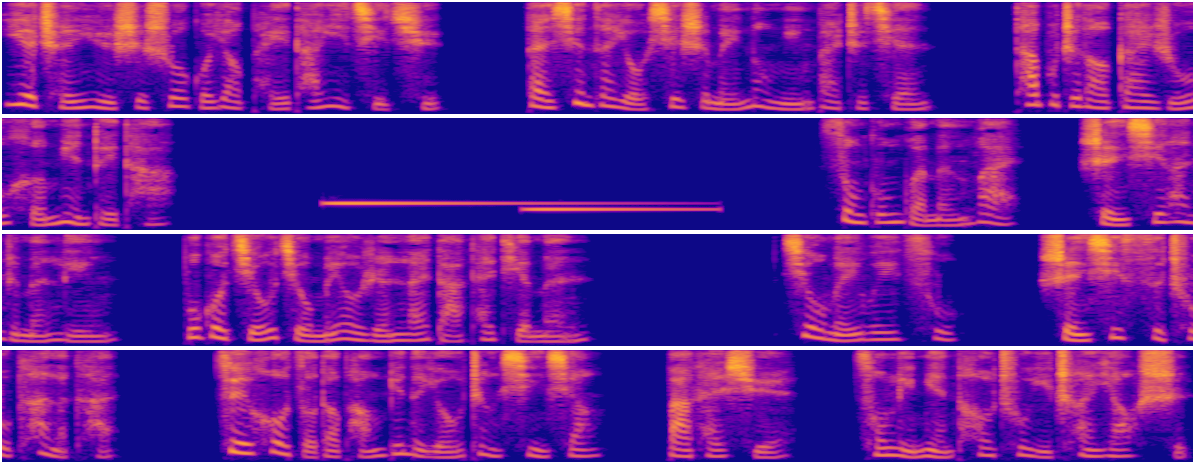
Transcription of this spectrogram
叶晨玉是说过要陪他一起去，但现在有些事没弄明白之前，他不知道该如何面对他。宋公馆门外，沈西按着门铃，不过久久没有人来打开铁门，秀眉微蹙，沈西四处看了看。最后走到旁边的邮政信箱，扒开穴，从里面掏出一串钥匙。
